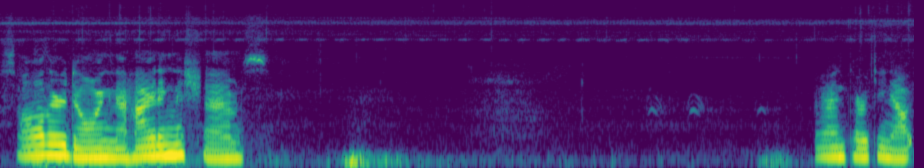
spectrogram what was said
That's all they're doing. They're hiding the shems. And 13 out.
